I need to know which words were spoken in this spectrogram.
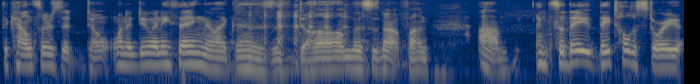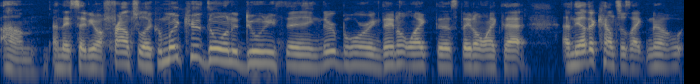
the counselors that don't want to do anything. They're like, "Eh, this is dumb. this is not fun. Um, and so they they told a story, um, and they said, you know, a Frounce were like, oh, my kids don't want to do anything. They're boring. They don't like this. They don't like that. And the other counselor's like, no,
